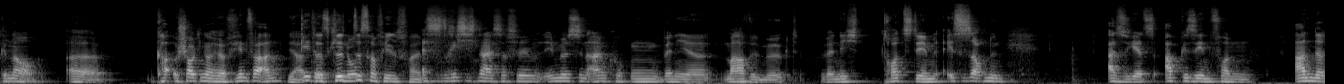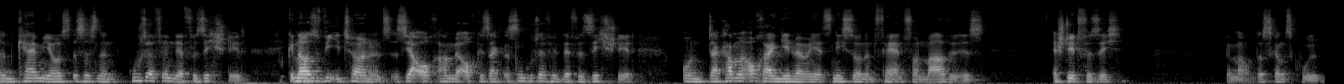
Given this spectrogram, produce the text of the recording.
Genau. Äh, schaut ihn euch auf jeden Fall an. Ja, Geht das, ins Kino. das auf jeden Fall. Es ist ein richtig nicer Film. Ihr müsst ihn angucken, wenn ihr Marvel mögt. Wenn nicht, trotzdem ist es auch ein. Also jetzt abgesehen von anderen Cameos, ist es ein guter Film, der für sich steht. Genauso ja. wie Eternals. Ist ja auch, haben wir auch gesagt, ist ein guter Film, der für sich steht. Und da kann man auch reingehen, wenn man jetzt nicht so ein Fan von Marvel ist. Er steht für sich. Genau, das ist ganz cool.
